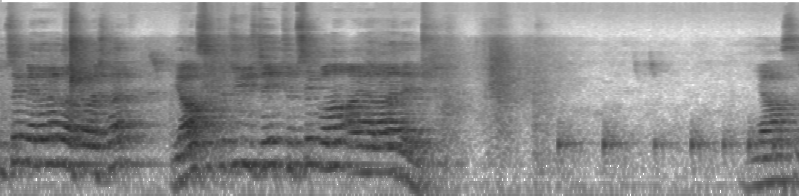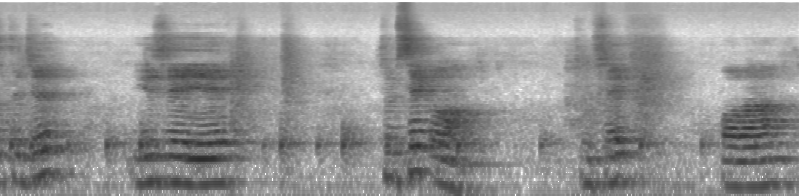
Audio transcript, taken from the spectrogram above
Tümsek aynalar da arkadaşlar yansıtıcı yüzeyi tümsek olan aynalara denir. Yansıtıcı yüzeyi tümsek olan tümsek olan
